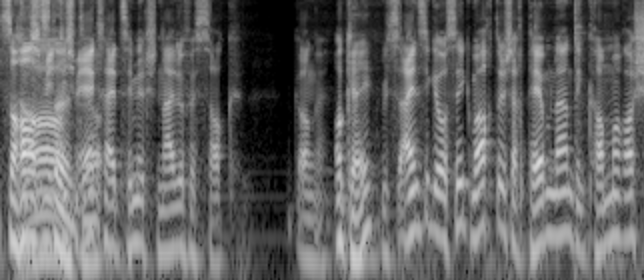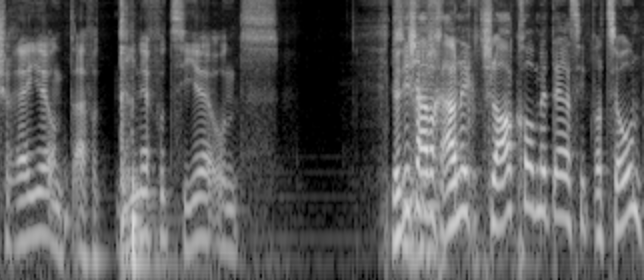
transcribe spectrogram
so hart das ist mir ja. gesagt ziemlich schnell auf den Sack gegangen. Okay. Weil Das Einzige, was sie gemacht hat, ist echt permanent in die Kamera schreien und einfach die Linie verziehen und. Ja, die ist einfach auch nicht zu Schlag gekommen mit dieser Situation.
